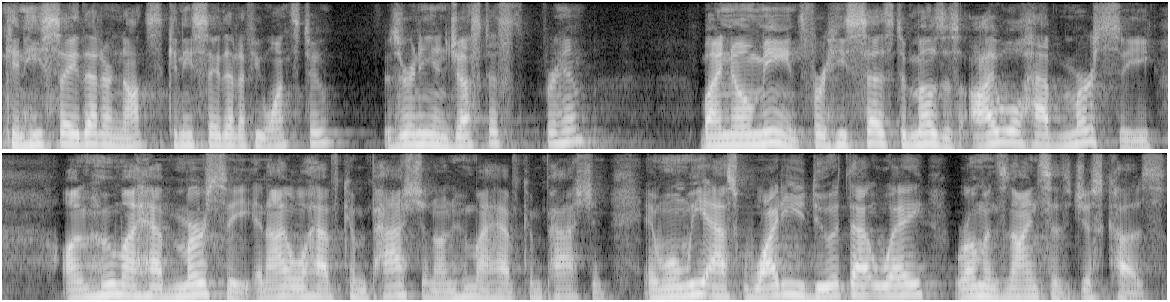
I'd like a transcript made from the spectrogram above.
Can he say that or not? Can he say that if he wants to? Is there any injustice for him? By no means, for he says to Moses, I will have mercy on whom I have mercy, and I will have compassion on whom I have compassion. And when we ask, why do you do it that way? Romans 9 says, just because.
